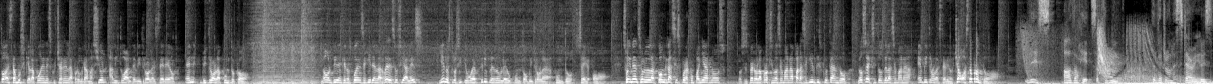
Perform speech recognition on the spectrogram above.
Toda esta música la pueden escuchar en la programación habitual de Vitrola Estéreo en vitrola.co. No olviden que nos pueden seguir en las redes sociales y en nuestro sitio web www.vitrola.co. Soy Nelson Alarcón, gracias por acompañarnos. Los espero la próxima semana para seguir disfrutando los éxitos de la semana en Vitrola Estéreo. Chao, hasta pronto. This are the hits of the week. The Vitrola Stereo's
